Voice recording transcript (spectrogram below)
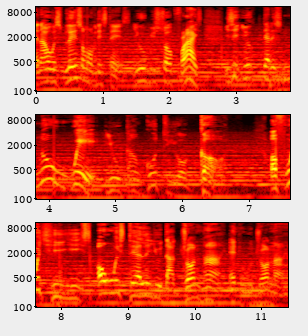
And I will explain some of these things. You'll be surprised. You see, you there is no way you can go to your God, of which He is always telling you that draw nigh, and He will draw nigh.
